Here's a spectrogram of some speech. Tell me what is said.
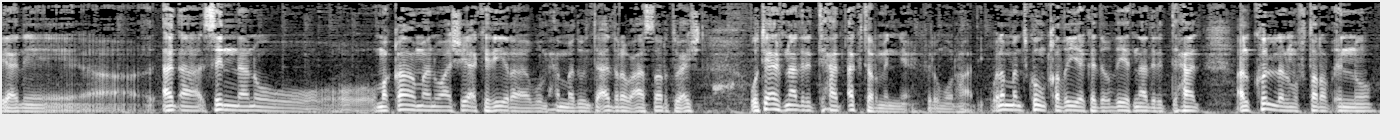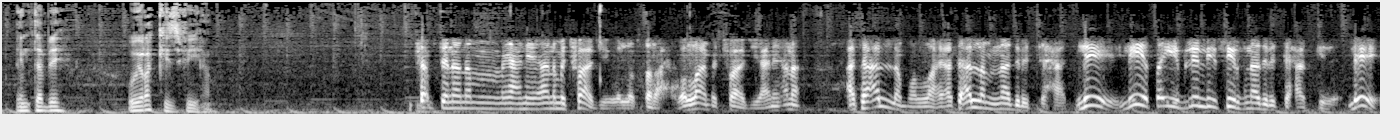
يعني آه، سنا ومقاما وأشياء كثيرة أبو محمد وأنت أدرى وعاصرت وعشت. وتعرف نادي الاتحاد أكثر مني في الأمور هذه. ولما تكون قضية كقضيه نادي الاتحاد الكل المفترض إنه ينتبه ويركز فيها. كابتن أنا يعني أنا متفاجئ والله بصراحة. والله متفاجئ. يعني أنا أتألم والله أتألم من نادي الاتحاد. ليه؟ ليه طيب؟ ليه اللي يصير في نادي الاتحاد كذا؟ ليه؟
